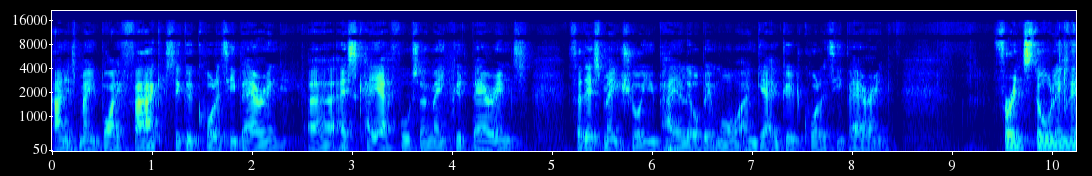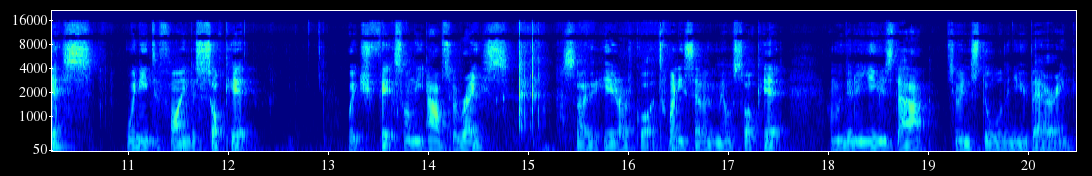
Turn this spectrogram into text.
and it's made by FAG, it's a good quality bearing, uh, SKF also make good bearings. For this make sure you pay a little bit more and get a good quality bearing. For installing this we need to find a socket which fits on the outer race so here I've got a 27 mil socket and we're going to use that to install the new bearing.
